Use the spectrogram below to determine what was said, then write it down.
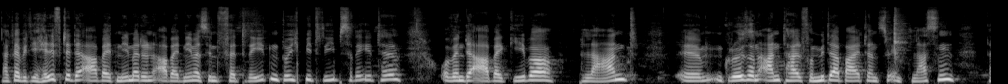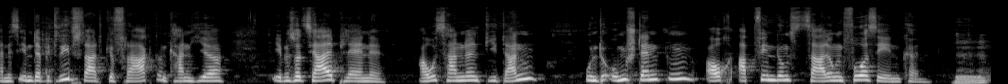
da glaube ich, die Hälfte der Arbeitnehmerinnen und Arbeitnehmer sind vertreten durch Betriebsräte. Und wenn der Arbeitgeber plant, ähm, einen größeren Anteil von Mitarbeitern zu entlassen, dann ist eben der Betriebsrat gefragt und kann hier eben Sozialpläne aushandeln, die dann unter Umständen auch Abfindungszahlungen vorsehen können. Mhm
